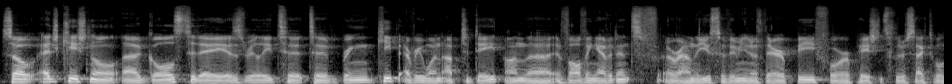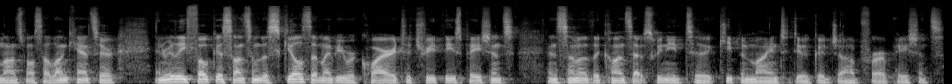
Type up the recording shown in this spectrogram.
So, educational uh, goals today is really to, to bring keep everyone up to date on the evolving evidence around the use of immunotherapy for patients with resectable non-small cell lung cancer, and really focus on some of the skills that might be required to treat these patients and some of the concepts we need to keep in mind to do a good job for our patients.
